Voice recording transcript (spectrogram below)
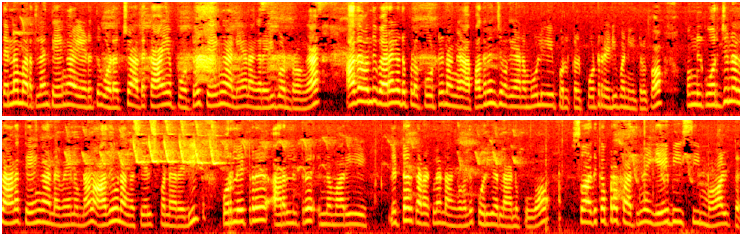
தென்னை மரத்தில் தேங்காய் எடுத்து உடச்சி அதை காய போட்டு தேங்காய் எண்ணெயாக நாங்கள் ரெடி பண்ணுறோங்க அதை வந்து விறகடுப்பில் போட்டு நாங்கள் பதினஞ்சு வகையான மூலிகை பொருட்கள் போட்டு ரெடி பண்ணிகிட்ருக்கோம் உங்களுக்கு ஒரிஜினலான தேங்காய் எண்ணெய் வேணும்னாலும் அதுவும் நாங்கள் சேல்ஸ் பண்ண ரெடி ஒரு லிட்ரு அரை லிட்ரு இந்த மாதிரி லிட்டர் கணக்கில் நாங்கள் வந்து கொரியரில் அனுப்புவோம். ஸோ அதுக்கப்புறம் பார்த்திங்கன்னா ஏபிசி மால்ட்டு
